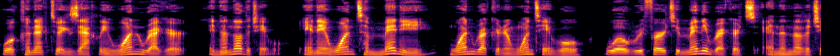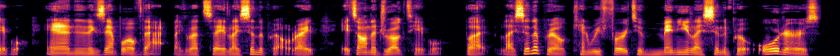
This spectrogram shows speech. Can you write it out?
will connect to exactly one record in another table. In a one-to-many, one record in one table will refer to many records in another table. And an example of that, like let's say lisinopril, right? It's on the drug table. But lisinopril can refer to many lisinopril orders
